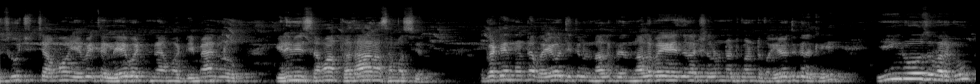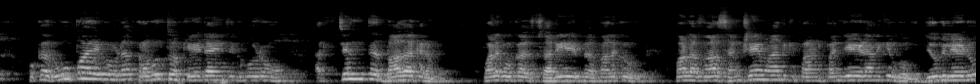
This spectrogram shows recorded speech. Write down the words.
సూచించామో ఏవైతే లేబట్టినామో డిమాండ్లు ఎనిమిది సమా ప్రధాన సమస్యలు. ఒకటి ఏంటంటే వయోధికులు నలభై నలభై ఐదు లక్షలు ఉన్నటువంటి వయోధికులకి ఈ రోజు వరకు ఒక రూపాయి కూడా ప్రభుత్వం కేటాయించకపోవడం అత్యంత బాధాకరం. వాళ్ళకు ఒక సరి వాళ్ళకు వాళ్ళ వాళ్ళ సంక్షేమానికి పనిచేయడానికి ఒక ఉద్యోగి లేడు.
